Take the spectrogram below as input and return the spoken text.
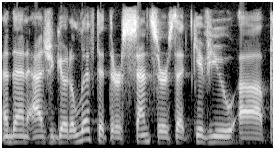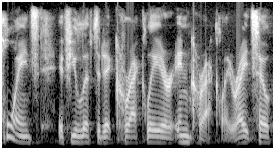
And then as you go to lift it there are sensors that give you uh, points if you lifted it correctly or incorrectly right? So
